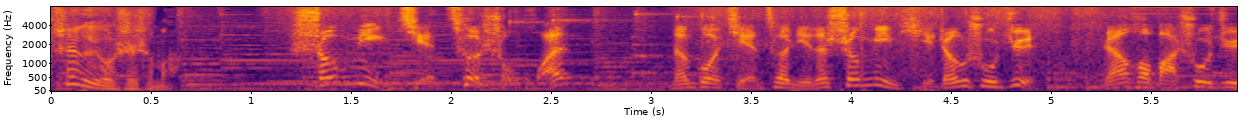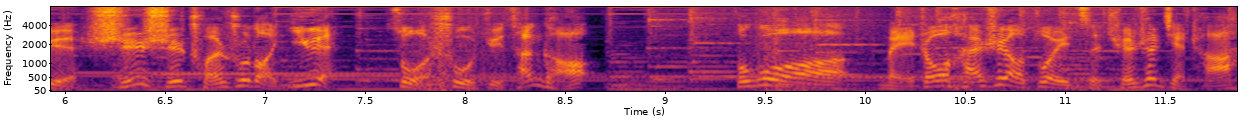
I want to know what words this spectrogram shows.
这个又是什么？生命检测手环，能够检测你的生命体征数据，然后把数据实时传输到医院做数据参考。不过每周还是要做一次全身检查，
